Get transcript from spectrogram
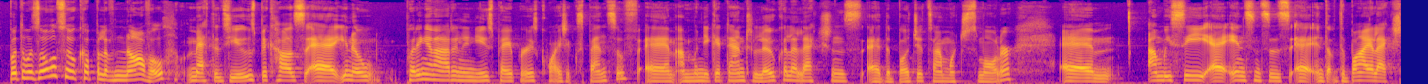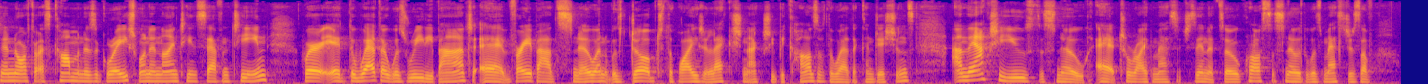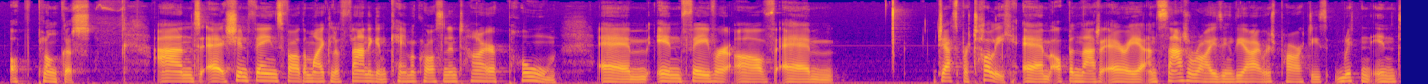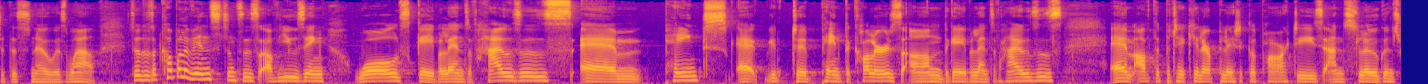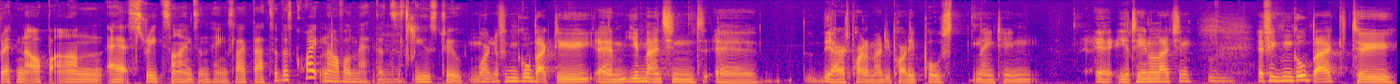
But there was also a couple of novel methods used because, uh, you know, putting an ad in a newspaper is quite expensive. Um, and when you get down to local elections, uh, the budgets are much smaller. Um, and we see uh, instances uh, in the, the by election in North Roscommon is a great one in 1917, where it, the weather was really bad, uh, very bad snow, and it was dubbed the white election actually because of the weather conditions. And they actually used the snow uh, to write messages in it. So across the snow, there was messages of up Plunkett. And uh, Sinn Féin's Father Michael O'Flanagan came across an entire poem um, in favour of. Um, Jasper Tully um, up in that area and satirising the Irish parties written into the snow as well. So there's a couple of instances of using walls, gable ends of houses, um, paint uh, to paint the colours on the gable ends of houses. Um, of the particular political parties and slogans written up on uh, street signs and things like that. So there's quite novel methods yeah. used too. Martin, if we can go back to you, um, you mentioned uh, the Irish Parliamentary Party post 19 18 election. Mm. If you can go back to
